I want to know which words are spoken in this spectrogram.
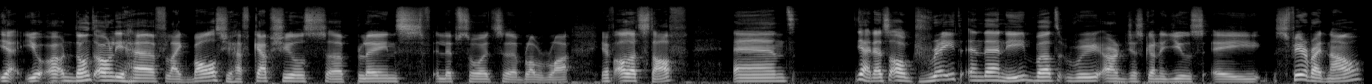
yeah, you uh, don't only have like balls, you have capsules, uh, planes, ellipsoids, uh, blah blah blah. You have all that stuff, and yeah, that's all great and dandy. But we are just gonna use a sphere right now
